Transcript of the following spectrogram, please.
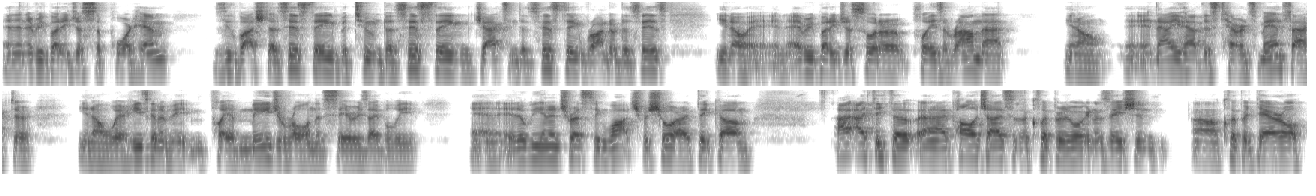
and then everybody just support him. Zubac does his thing, Batum does his thing, Jackson does his thing, Rondo does his, you know, and, and everybody just sort of plays around that, you know. And now you have this Terance Mann factor, you know, where he's going to be play a major role in this series, I believe, and it'll be an interesting watch for sure. I think. um I, I think the, and I apologize to the Clipper organization, uh, Clipper Darrell.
